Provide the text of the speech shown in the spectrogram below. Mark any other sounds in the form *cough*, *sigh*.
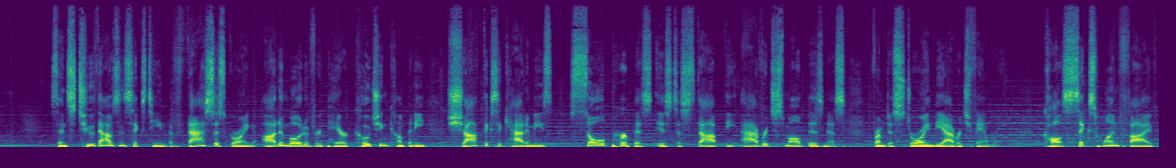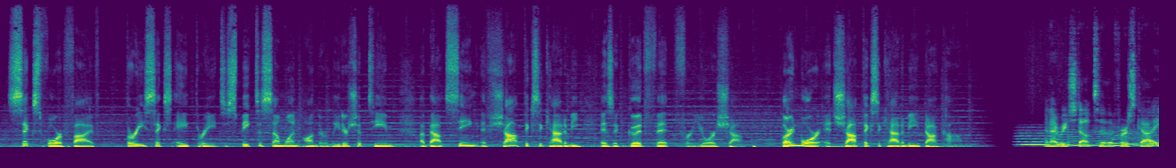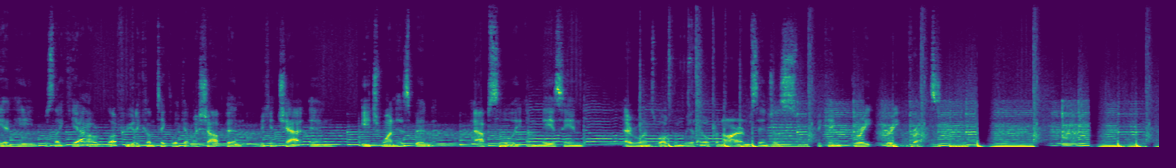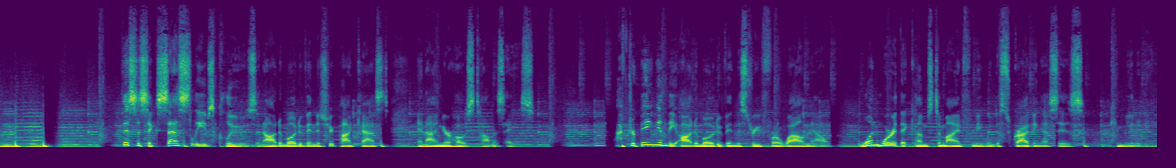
Since 2016, the fastest growing automotive repair coaching company, ShopFix Academy's sole purpose is to stop the average small business from destroying the average family. Call 615 645 3683 to speak to someone on their leadership team about seeing if ShopFix Academy is a good fit for your shop. Learn more at shopfixacademy.com. And I reached out to the first guy, and he was like, Yeah, I would love for you to come take a look at my shop and we can chat. And each one has been absolutely amazing. Everyone's welcomed with open arms and just became great, great friends. This is Success Leaves Clues, an automotive industry podcast, and I'm your host, Thomas Hayes. After being in the automotive industry for a while now, one word that comes to mind for me when describing us is community.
